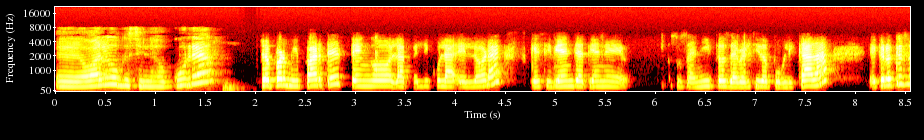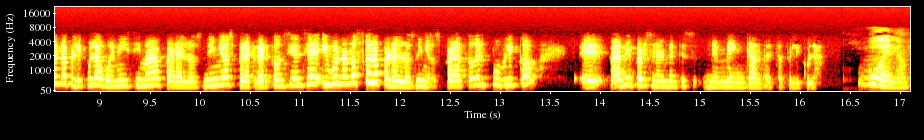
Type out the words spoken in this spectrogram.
eh, o algo que se les ocurra. Yo por mi parte tengo la película El Lorax, que si bien ya tiene sus añitos de haber sido publicada, creo que es una película buenísima para los niños, para crear conciencia y bueno, no solo para los niños, para todo el público. Eh, a mí personalmente me, me encanta esta película. Bueno,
